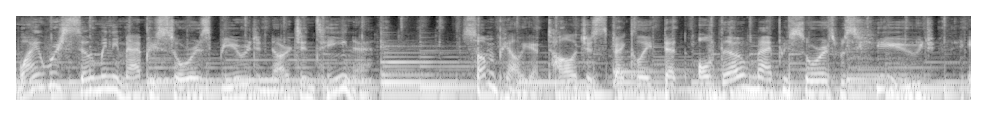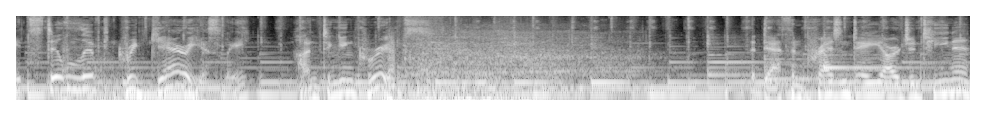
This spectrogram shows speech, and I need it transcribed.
Why were so many Mapusaurus buried in Argentina? Some paleontologists speculate that although Mapusaurus was huge, it still lived gregariously, hunting in groups. The death in present day Argentina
